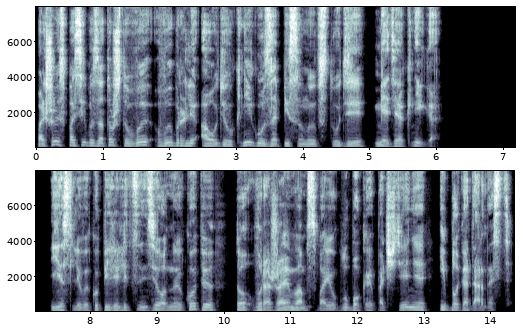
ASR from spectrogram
большое спасибо за то, что вы выбрали аудиокнигу, записанную в студии «Медиакнига». Если вы купили лицензионную копию, то выражаем вам свое глубокое почтение и благодарность.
